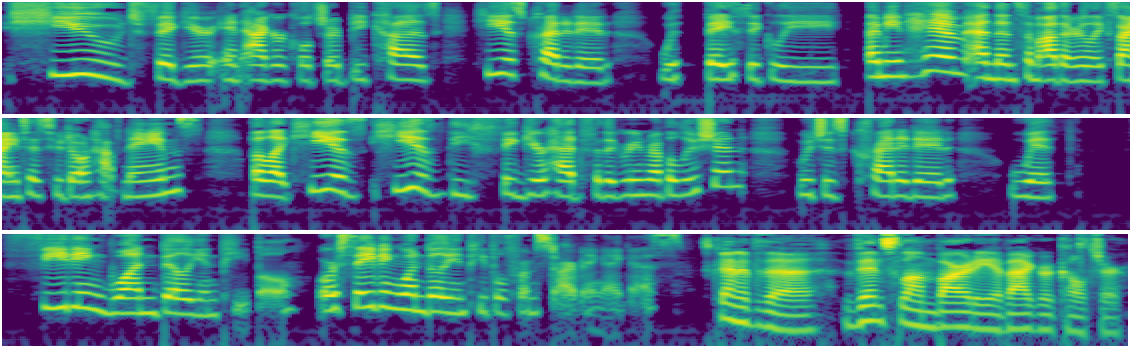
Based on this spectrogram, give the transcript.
huge figure in agriculture because he is credited with basically I mean him and then some other like scientists who don't have names, but like he is he is the figurehead for the green revolution, which is credited with feeding 1 billion people or saving 1 billion people from starving, I guess. It's kind of the Vince Lombardi of agriculture.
